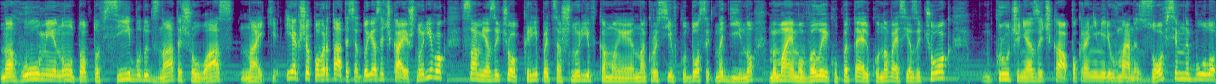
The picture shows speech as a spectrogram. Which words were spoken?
на гумі. Ну тобто всі будуть знати, що у вас Nike. І якщо повертатися до язичка і шнурівок, сам язичок кріпиться шнурівками на кросівку досить надійно. Ми маємо велику петельку на весь язичок. Кручення язичка, по крайній мірі, в мене зовсім не було.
